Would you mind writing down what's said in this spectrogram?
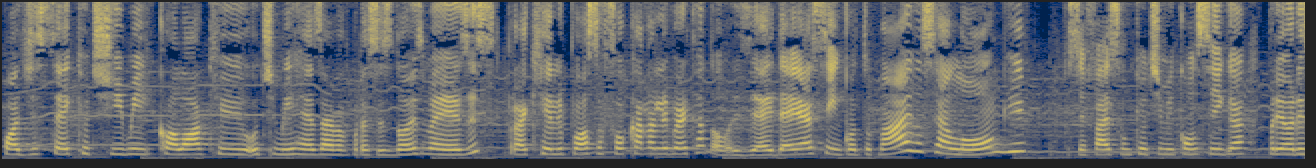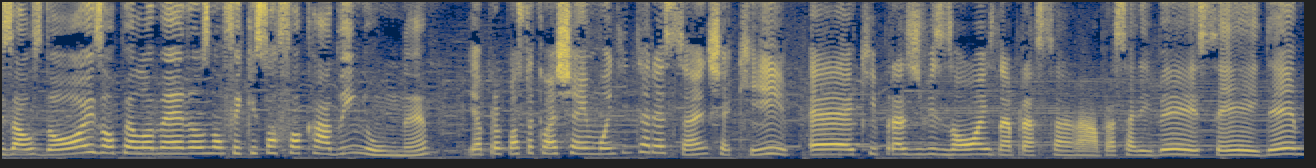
pode ser que o time coloque o time reserva por esses dois meses para que ele possa focar na Libertadores. E a ideia é assim, quanto mais você alongue você faz com que o time consiga priorizar os dois ou pelo menos não fique só focado em um, né? E a proposta que eu achei muito interessante aqui é que para as divisões, né, para a série B, C e D,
